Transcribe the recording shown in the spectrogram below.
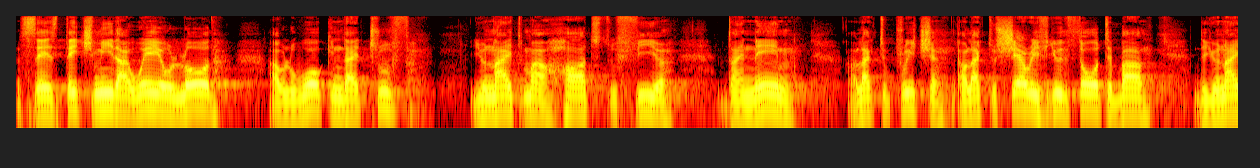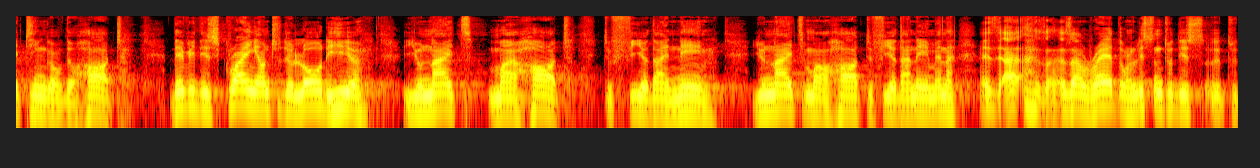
It says, Teach me thy way, O Lord. I will walk in thy truth. Unite my heart to fear thy name. I'd like to preach, uh, I would like to share with you the thought about the uniting of the heart. David is crying unto the Lord here, Unite my heart to fear thy name. Unite my heart to fear thy name. And uh, as, uh, as, as I read or listened to this, to, to,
